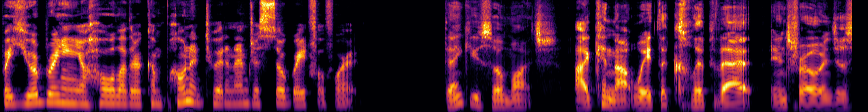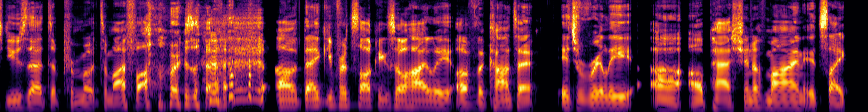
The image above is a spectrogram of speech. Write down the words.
but you're bringing a whole other component to it. And I'm just so grateful for it. Thank you so much. I cannot wait to clip that intro and just use that to promote to my followers. uh, thank you for talking so highly of the content. It's really uh, a passion of mine. It's like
